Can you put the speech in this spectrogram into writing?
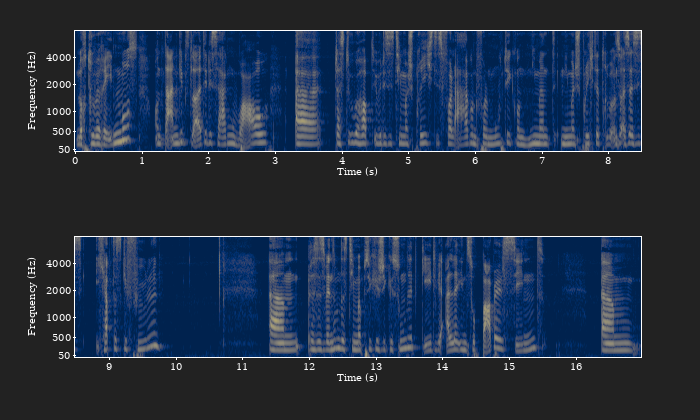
noch drüber reden muss. Und dann gibt es Leute, die sagen, wow, äh, dass du überhaupt über dieses Thema sprichst, ist voll arg und voll mutig und niemand, niemand spricht darüber. Also, also es ist, ich habe das Gefühl, ähm, dass es, wenn es um das Thema psychische Gesundheit geht, wir alle in so Bubbles sind, ähm,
